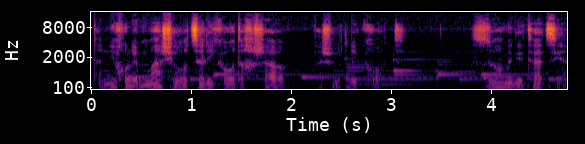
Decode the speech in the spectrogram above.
תניחו למה שרוצה לקרות עכשיו, פשוט לקרות. זו המדיטציה.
